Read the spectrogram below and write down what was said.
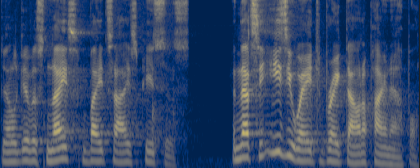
That'll give us nice bite-sized pieces. And that's the easy way to break down a pineapple.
